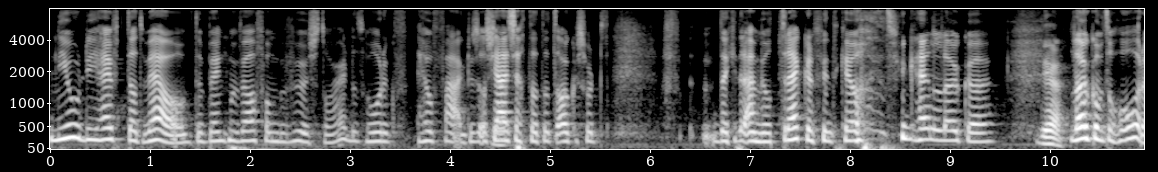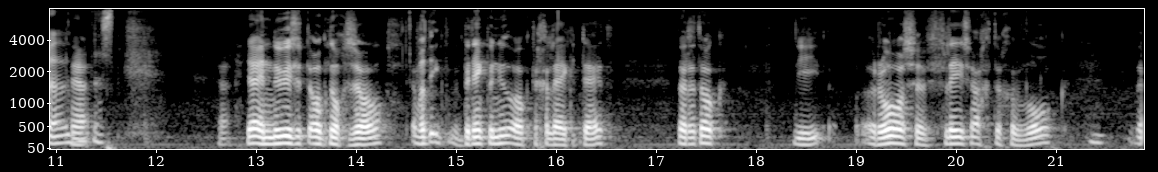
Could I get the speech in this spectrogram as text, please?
nieuw, die heeft dat wel. Daar ben ik me wel van bewust hoor. Dat hoor ik heel vaak. Dus als Ja. jij zegt dat het ook een soort, dat je eraan wilt trekken, vind ik heel, dat vind ik heel leuke, Ja, leuk om te horen. Ja. Dat is- ja. ja, en nu is het ook nog zo, want ik bedenk me nu ook tegelijkertijd, dat het ook die roze, vleesachtige wolk, Hm.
